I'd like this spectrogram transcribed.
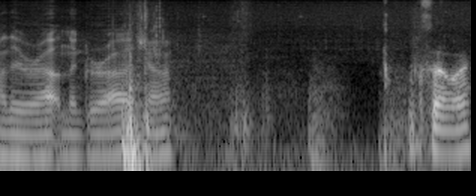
Oh, they were out in the garage, huh? Looks that way.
